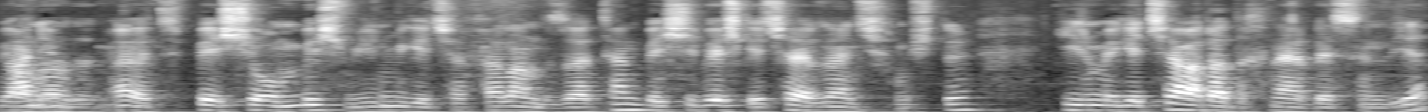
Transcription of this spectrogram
Yani Anladım. evet 5'i 15 mi 20 geçe falandı zaten. 5'i 5 geçe evden çıkmıştı. 20 geçe aradık neredesin diye.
